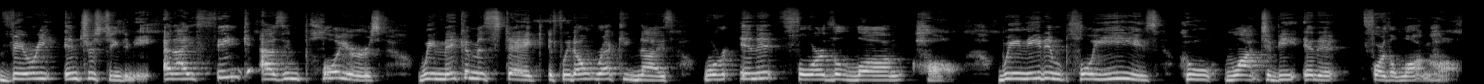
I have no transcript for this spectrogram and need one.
very interesting to me. And I think as employers, we make a mistake if we don't recognize we're in it for the long haul. We need employees who want to be in it for the long haul,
